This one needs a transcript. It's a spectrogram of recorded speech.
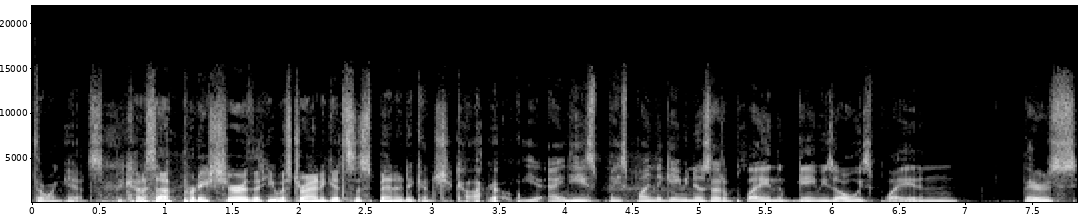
throwing hits because I'm pretty sure that he was trying to get suspended against Chicago. Yeah, and he's he's playing the game he knows how to play, and the game he's always played. And there's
